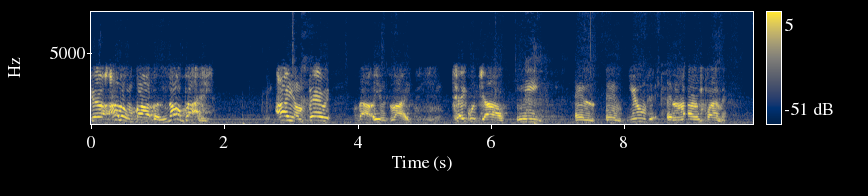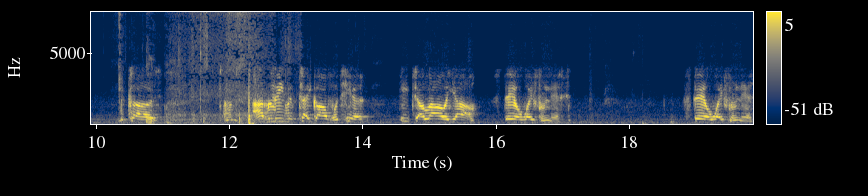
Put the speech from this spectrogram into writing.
Girl, I don't bother nobody. I am very about his life. Take what y'all need and and use it and learn from it. Because I believe if Takeoff was here, he'd tell all of y'all, stay away from this. Stay away from this.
